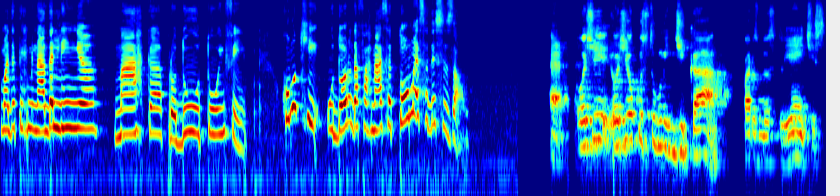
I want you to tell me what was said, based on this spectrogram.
uma determinada linha, marca, produto, enfim. Como que o dono da farmácia toma essa decisão? É, hoje, hoje eu costumo indicar para os meus clientes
